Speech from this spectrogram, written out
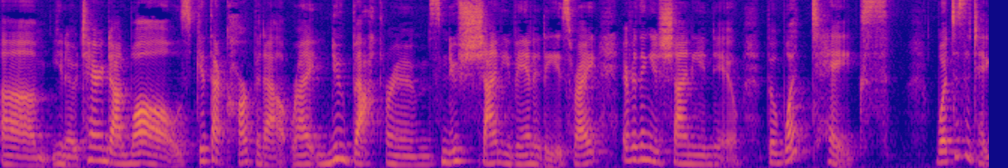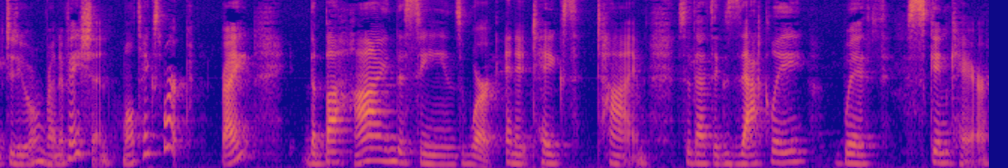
um, you know, tearing down walls, get that carpet out, right? New bathrooms, new shiny vanities, right? Everything is shiny and new. But what takes? What does it take to do a renovation? Well, it takes work, right? The behind the scenes work, and it takes time. So that's exactly with skincare,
